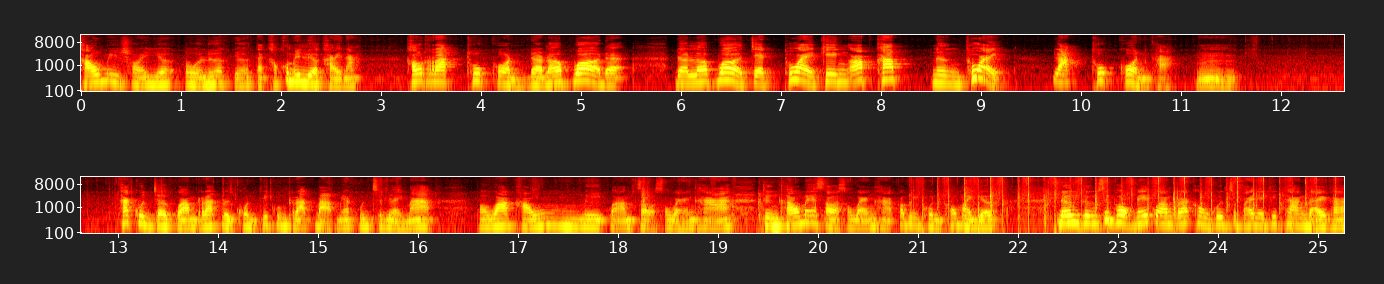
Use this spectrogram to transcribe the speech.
เขามีช้อยเยอะตัวเลือกเยอะ แต่เขาก็ไม่เลือกใครนะเขารักทุกคน The Lover The The Lover เจ็ดถ้วย King of Cup หนึ่งถ้วย รักทุกคนค่ะ อืม ถ้าคุณเจอความรักหรือคนที่คุณรักแบบเนี้ยคุณจะเหนื่อยมาก เพราะว่าเขามีความสอแสวงหา ถึงเขาไม่สอแสวงหาก็มีคนเข้ามาเยอะ หนึ่งถึงสิบหกนี้ความรักของคุณจะไปในทิศทางใดคะ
